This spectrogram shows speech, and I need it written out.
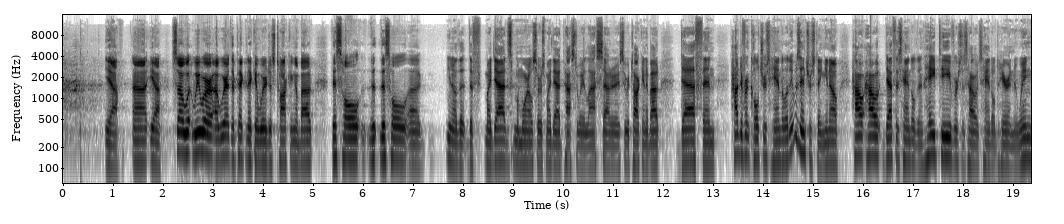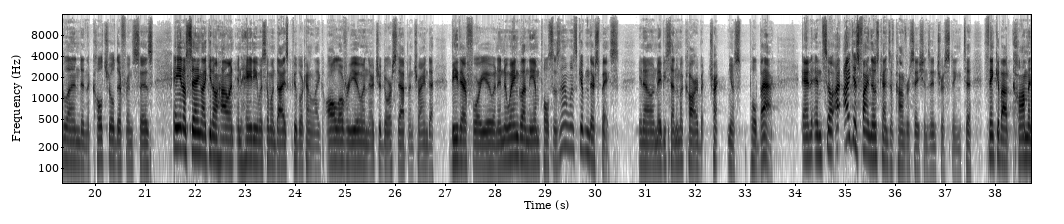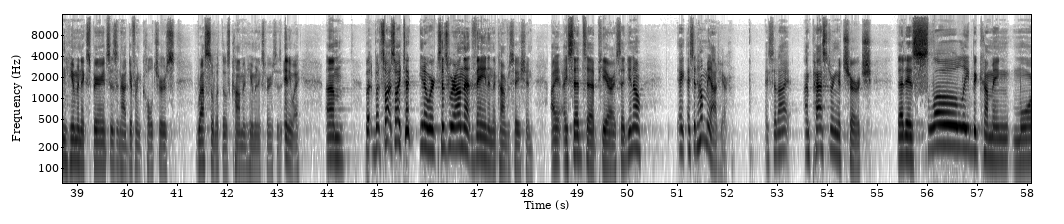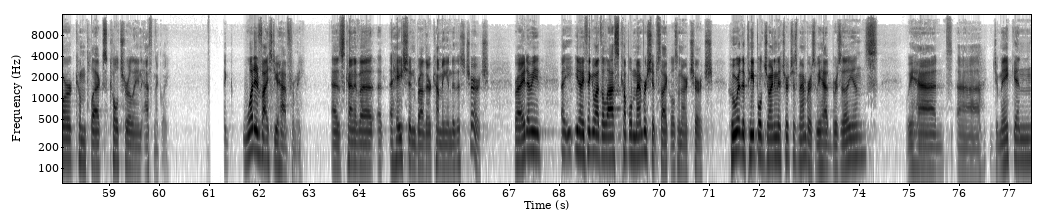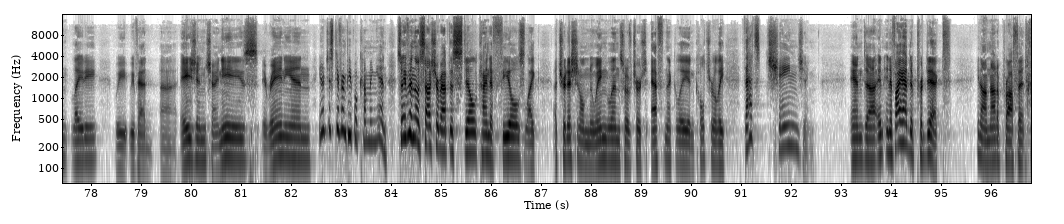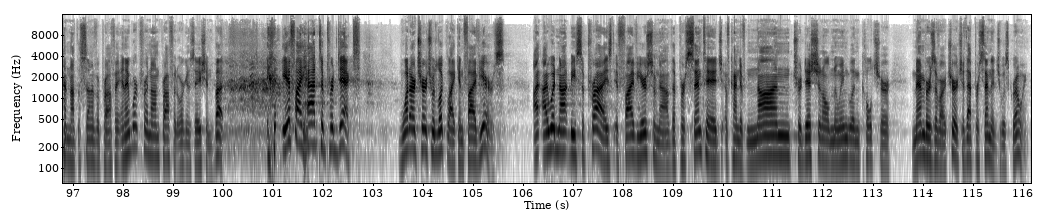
yeah, yeah. So we were we were at the picnic and we were just talking about this whole this whole you know the, the my dad's memorial service. My dad passed away last Saturday, so we are talking about death and how different cultures handle it. It was interesting, you know, how, how death is handled in Haiti versus how it's handled here in New England and the cultural differences. And, you know, saying like, you know, how in, in Haiti when someone dies, people are kind of like all over you and they're at your doorstep and trying to be there for you. And in New England, the impulse is, eh, let's give them their space you know, and maybe send them a card, but try, you know, pull back. And, and so I, I, just find those kinds of conversations interesting to think about common human experiences and how different cultures wrestle with those common human experiences. Anyway, um, but, but so, so I took, you know, we're, since we're on that vein in the conversation, I, I said to Pierre, I said, you know, I, I said, help me out here. I said, I, I'm pastoring a church that is slowly becoming more complex culturally and ethnically Like, what advice do you have for me as kind of a, a, a Haitian brother coming into this church? Right? I mean, uh, you know, you think about the last couple membership cycles in our church. Who were the people joining the church as members? We had Brazilians, we had uh, Jamaican lady, we, we've had uh, Asian, Chinese, Iranian, you know, just different people coming in. So even though South Shore Baptist still kind of feels like a traditional New England sort of church ethnically and culturally, that's changing. And, uh, and, and if I had to predict, you know, I'm not a prophet, I'm not the son of a prophet, and I work for a nonprofit organization, but if I had to predict what our church would look like in five years, I, I would not be surprised if five years from now the percentage of kind of non traditional New England culture members of our church, if that percentage was growing.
